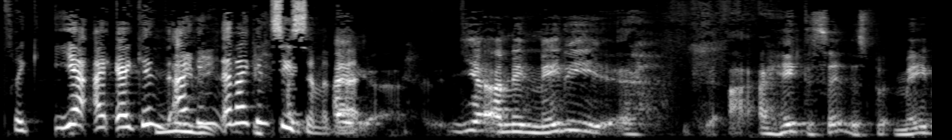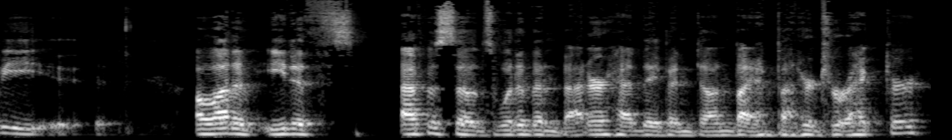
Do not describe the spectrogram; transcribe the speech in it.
It's like, yeah, I, I can, I can, and I can see some of that. Yeah, I mean, maybe I, I hate to say this, but maybe a lot of Edithe's episodes would have been better had they been done by a better director.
